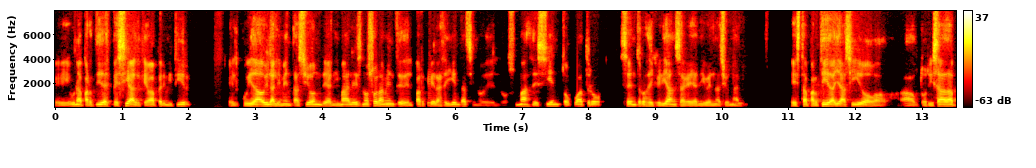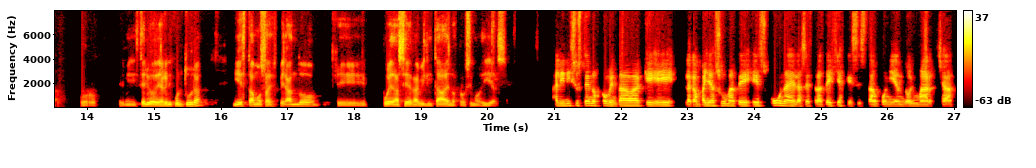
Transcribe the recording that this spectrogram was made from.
eh, una partida especial que va a permitir el cuidado y la alimentación de animales, no solamente del Parque de las Leyendas, sino de los más de 104 centros de crianza que hay a nivel nacional. Esta partida ya ha sido autorizada por el Ministerio de Agricultura y estamos esperando que pueda ser habilitada en los próximos días. Al inicio usted nos comentaba que la campaña Súmate es una de las estrategias que se están poniendo en marcha.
